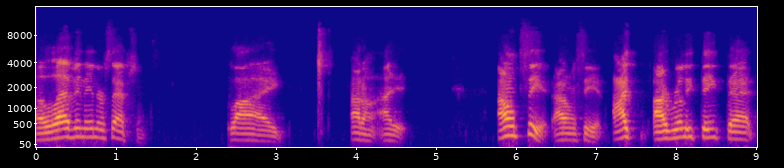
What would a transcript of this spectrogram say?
11 interceptions. Like, I don't, I, I don't see it. I don't see it. I, I really think that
